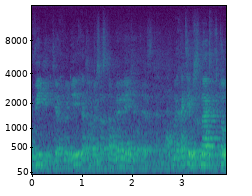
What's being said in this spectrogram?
увидеть тех людей, которые составляли эти тесты. Мы хотим знать, кто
